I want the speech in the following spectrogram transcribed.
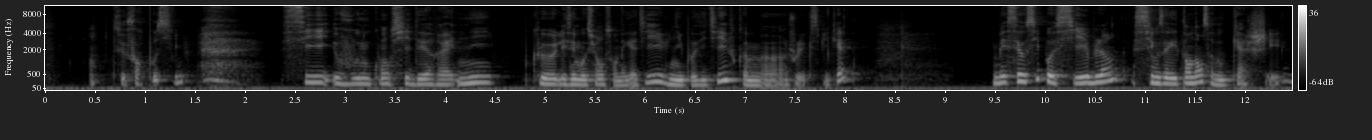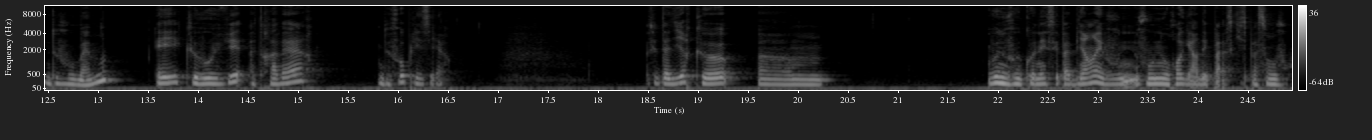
c'est fort possible. Si vous ne considérez ni que les émotions sont négatives ni positives, comme euh, je vous l'expliquais, mais c'est aussi possible si vous avez tendance à vous cacher de vous-même et que vous vivez à travers de faux plaisirs. C'est-à-dire que euh, vous ne vous connaissez pas bien et vous, vous ne regardez pas ce qui se passe en vous.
